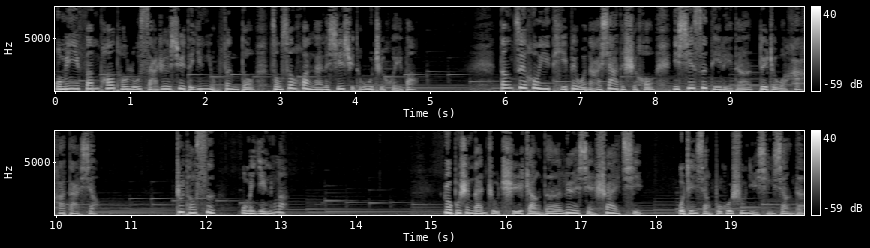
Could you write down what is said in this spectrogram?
我们一番抛头颅洒热血的英勇奋斗，总算换来了些许的物质回报。当最后一题被我拿下的时候，你歇斯底里的对着我哈哈大笑。猪头四，我们赢了。若不是男主持长得略显帅气，我真想不顾淑女形象的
